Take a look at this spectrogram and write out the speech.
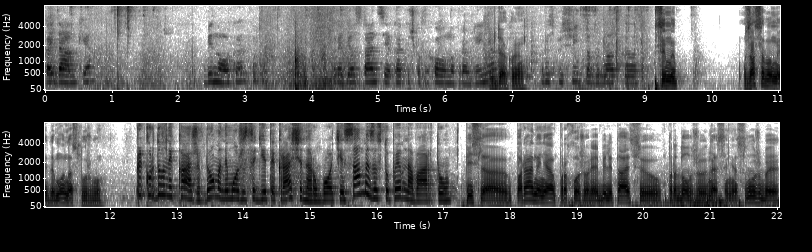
кайданки, бінокль, радіостанція, карточка прихованого управління. Дякую. Розпишіться, будь ласка, Цими засобами йдемо на службу. Прикордонник каже, вдома не може сидіти краще на роботі. Саме заступив на варту. Після поранення проходжу реабілітацію, продовжую несення служби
